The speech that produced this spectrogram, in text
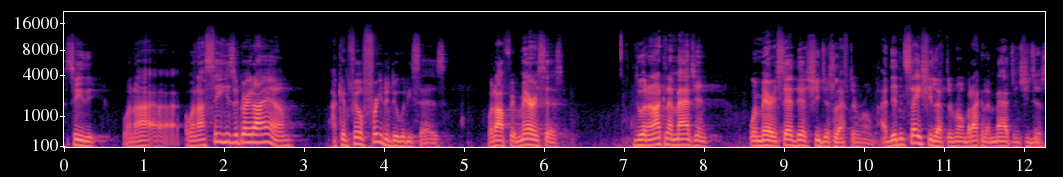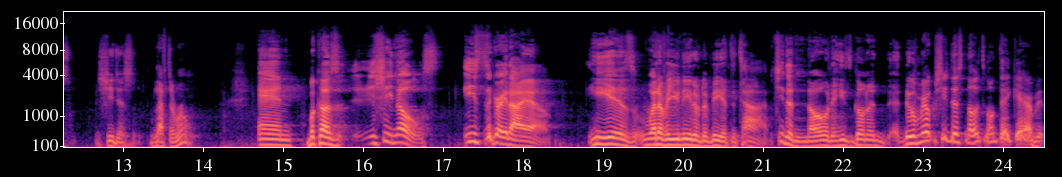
See, when I, when I see he's a great I am, I can feel free to do what he says without fear. Mary says, do it. And I can imagine when Mary said this, she just left the room. I didn't say she left the room, but I can imagine she just she just left the room. And because she knows he's the great I am. He is whatever you need him to be at the time. She doesn't know that he's gonna do a miracle. She just knows he's gonna take care of it.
